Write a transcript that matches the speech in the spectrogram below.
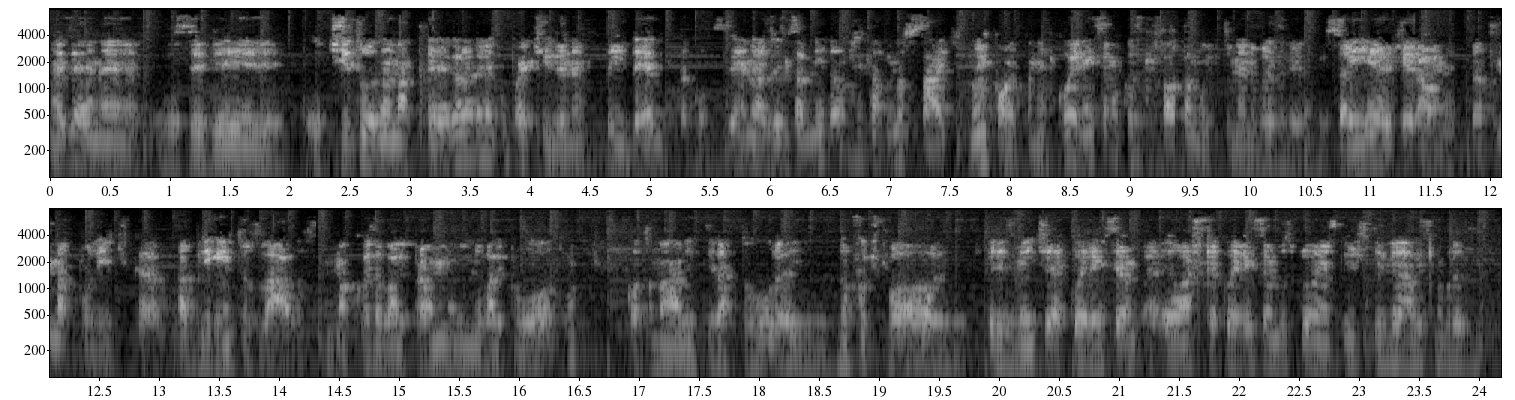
Mas é, né? Você vê o título da matéria, a galera já compartilha, né? Tem ideia do que tá acontecendo, às vezes não sabe nem de onde tá vindo o site, não importa, né? Coerência é uma coisa que falta muito, né, no brasileiro. Isso aí é geral, né? Tanto na política, a briga entre os lados, uma coisa vale pra um e não vale pro outro. Quanto na literatura e no futebol, infelizmente a coerência, eu acho que a coerência é um dos problemas que a gente tem grave aqui no Brasil.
